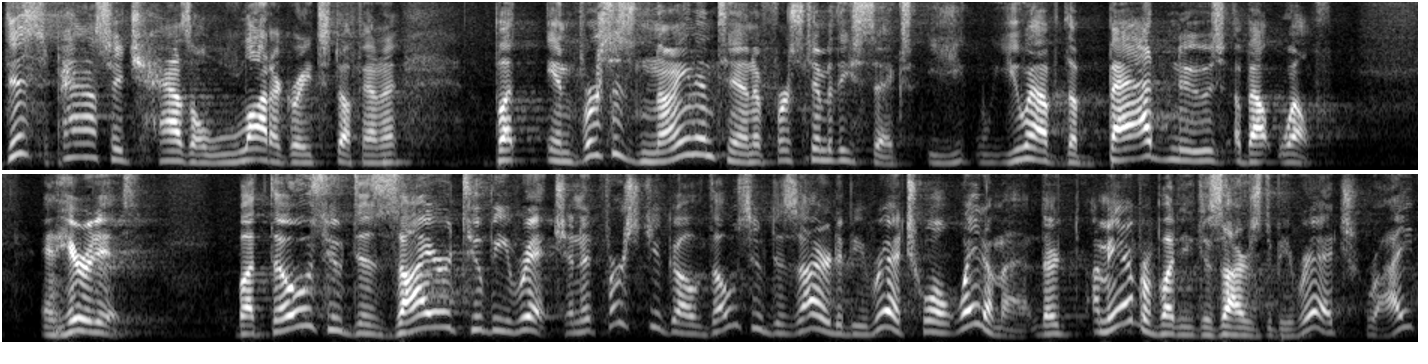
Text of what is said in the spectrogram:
this passage has a lot of great stuff in it. But in verses 9 and 10 of 1 Timothy 6, you, you have the bad news about wealth. And here it is but those who desire to be rich. And at first you go, those who desire to be rich, well, wait a minute. They're, I mean, everybody desires to be rich, right?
